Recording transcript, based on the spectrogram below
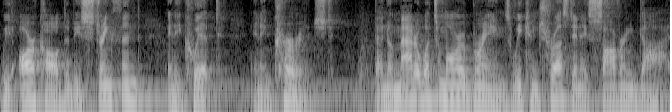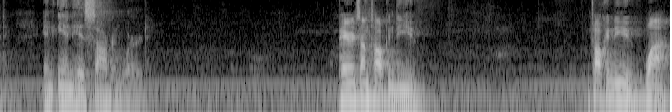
We are called to be strengthened and equipped and encouraged that no matter what tomorrow brings, we can trust in a sovereign God and in His sovereign word. Parents, I'm talking to you. I'm talking to you. Why?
